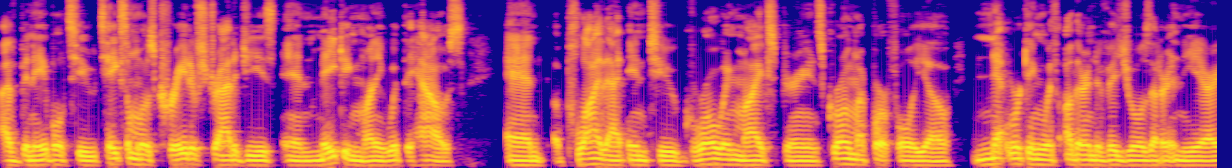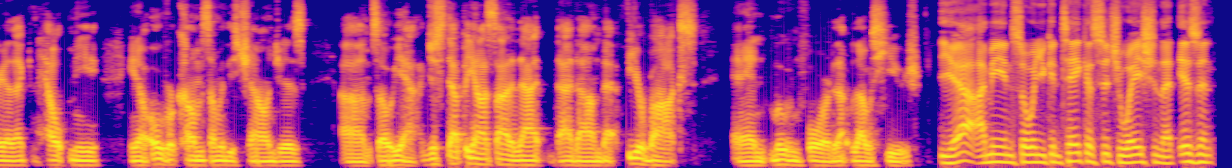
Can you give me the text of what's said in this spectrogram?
I've been able to take some of those creative strategies in making money with the house and apply that into growing my experience, growing my portfolio, networking with other individuals that are in the area that can help me, you know, overcome some of these challenges. Um, so yeah, just stepping outside of that that um, that fear box and moving forward, that that was huge. Yeah, I mean, so when you can take a situation that isn't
